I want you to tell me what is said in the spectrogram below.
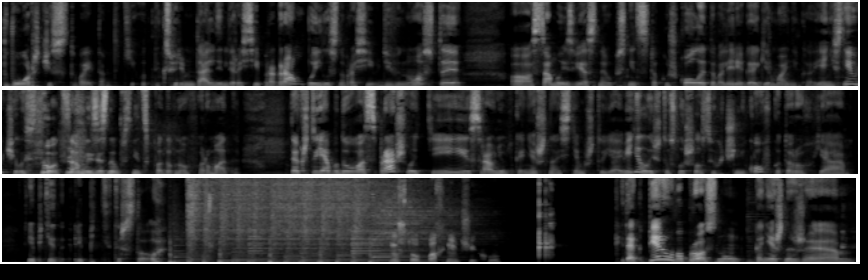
творчество и там такие вот экспериментальные для России программы. Появилась в России в 90-е. Э, самая известная выпускница такой школы это Валерия Гай Германика. Я не с ней училась, но вот самая известная выпускница подобного формата. Так что я буду у вас спрашивать и сравнивать, конечно, с тем, что я видела и что слышала своих учеников, которых я репети... репетиторствовала. Ну что, бахнем чайку? Итак, первый вопрос, ну, конечно же,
